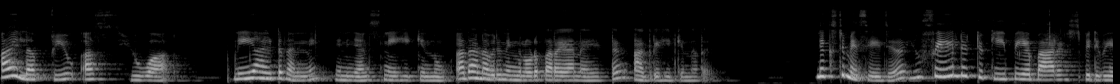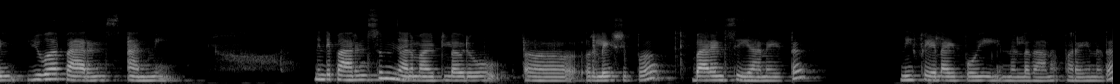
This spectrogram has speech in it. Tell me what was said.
I love you as you are നീയായിട്ട് തന്നെ ഇനി ഞാൻ സ്നേഹിക്കുന്നു. അതാണ് അവർ നിങ്ങളോട് പറയാനായിട്ട് ആഗ്രഹിക്കുന്നത്. Next message you failed to keep a balance between your parents and me നിന്റെ പാരൻസും ഞാനുമായിട്ടുള്ള ഒരു റിലേഷൻഷിപ്പ് ബാലൻസ് ചെയ്യാനായിട്ട് നീ ഫെയിലായിപ്പോയി എന്നുള്ളതാണ് പറയുന്നത്.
